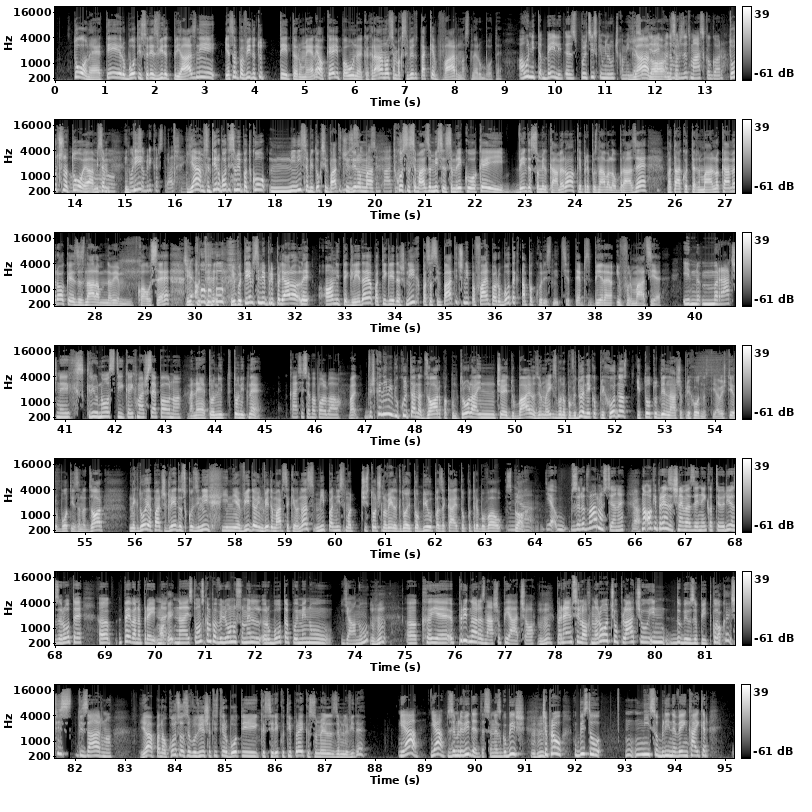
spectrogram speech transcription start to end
To ne, te roboti so res videti prijazni. Jaz sem pa videl tudi te rumene, ok, pa une, ki hrano nosim, ampak sem videl take varnostne robote. A oni ta beli eh, policijskimi lučkami, ki Ja, so ti no, rekli, da mislim- moraš dati masko gor. Točno to, ja. Mislim, in te, so bili kar strašni. ja, mislim, ti roboti so mi pa tako, mi niso bili tako simpatični, Niso oziroma simpatični. tako sem se malo zamislil, sem rekel, ok, vem, da so imeli kamero, ki je prepoznavala obraze, pa tako termalno kamero, ki je zaznala, ne vem, kva vse. In, Če- potem, in potem se mi je pripeljalo, le, oni te gledajo, pa ti gledaš njih, pa so simpatični, pa fajn, pa robotek, ampak v resnici od tebe zbirajo informacije. In mračnih skrivnosti, ki jih imaš vse polno. Ma ne, to ni, to ni ne. Kaj si se pa pol bal? Ma, veš, kaj ni mi bil kul ta nadzor, pa kontrola. In če je Dubaj oziroma Expo napoveduje neko prihodnost, je to tudi del naše prihodnosti. Ja, veš, ti roboti za nadzor. Nekdo je pač gledal skozi njih in je videl in vedel marsikaj o nas, mi pa nismo čisto točno vedeli, kdo je to bil, pa zakaj je to potreboval sploh. Ja, ja, zaradi varnosti? Ja. No, ok, preden začneva zdaj neko teorijo zarote, uh, peva naprej. Na, Okej. na estonskem paviljonu so imeli robota po imenu Janu. Uh Mhm. -huh. Uh, ki je pridno raznašal pijačo. Uh Mhm. -huh. Prenem si lahko naročil, plačil in dobil zapit. Tako Okej. čist bizarno. Ja, pa na okolju so se vozili še tisti roboti, ki si rekel ti prej, ki so imeli zemljevide. Ja, ja zemljevide, da se ne zgubiš. Uh -huh. Čeprav v bistvu niso bili ne vem kaj, ker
